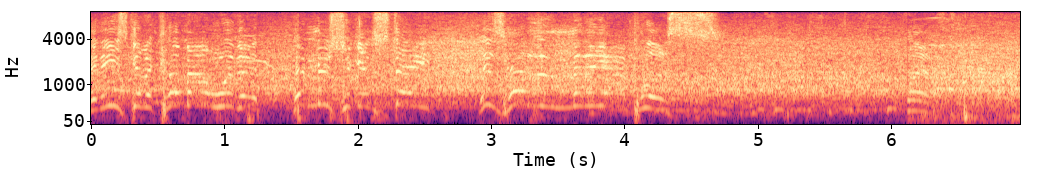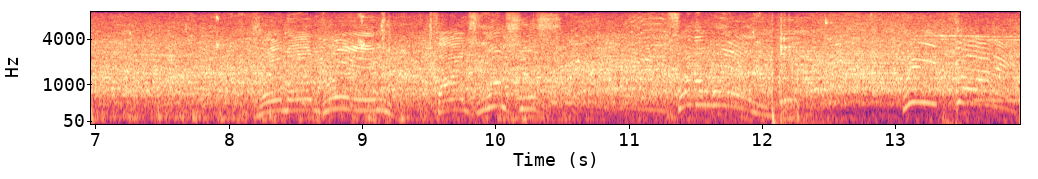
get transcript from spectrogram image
and he's going to come out with it. And Michigan State is headed to Minneapolis. Draymond Green finds Lucious for the win. He got it.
